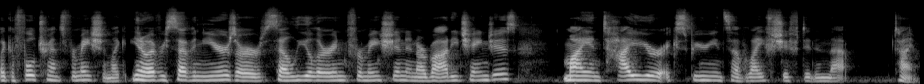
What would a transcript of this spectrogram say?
like a full transformation. Like, you know, every seven years, our cellular information in our body changes. My entire experience of life shifted in that time.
